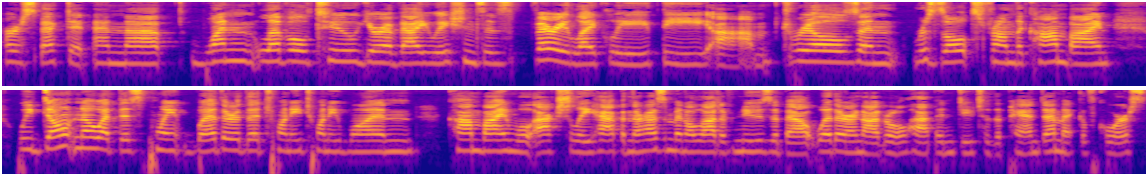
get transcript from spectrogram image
I respect it. And uh, one level to your evaluations is very likely the um, drills and results from the combine. We don't know at this point whether the 2021 combine will actually happen. There hasn't been a lot of news about whether or not it will happen due to the pandemic, of course.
